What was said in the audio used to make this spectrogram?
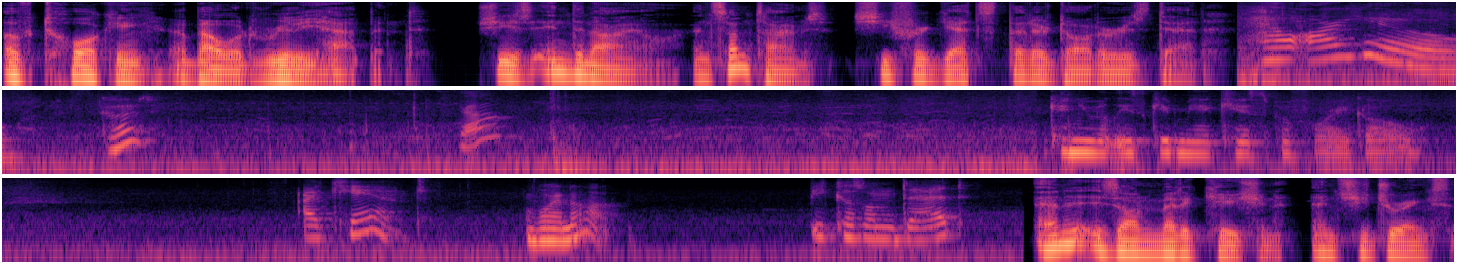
of talking about what really happened. She is in denial, and sometimes she forgets that her daughter is dead. How are you? Good. Yeah? Can you at least give me a kiss before I go? I can't. Why not? Because I'm dead? Anna is on medication and she drinks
